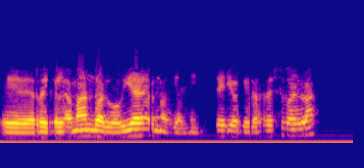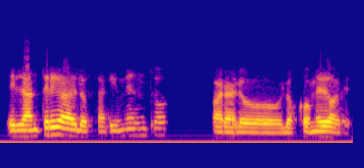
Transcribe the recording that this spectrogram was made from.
eh, reclamando al gobierno y al ministerio que los resuelva es la entrega de los alimentos para los comedores.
